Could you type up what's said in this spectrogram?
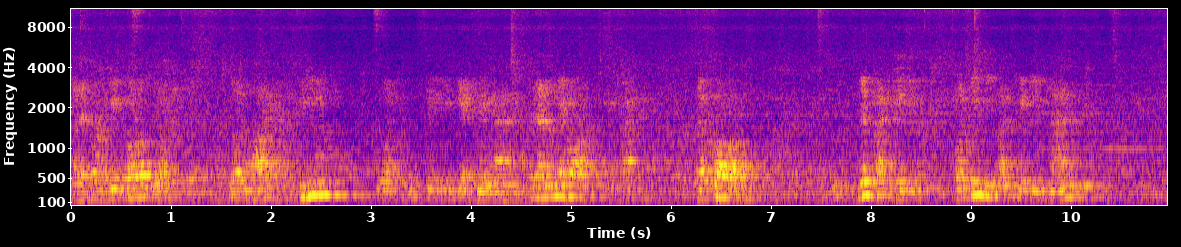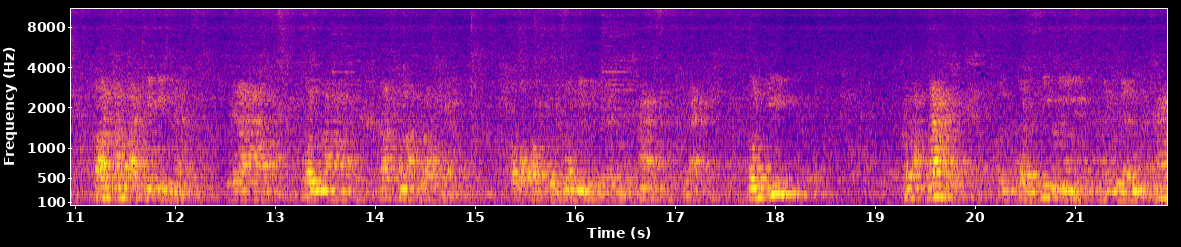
อะไรบางทีก็ต้องตรวจตรวจน้อยทีนี้ตรวจถึงสี่สิบเจ็ดหน่วยงานเพราะฉะนั้นไม่รอดนะครับ แล้วก็เรื่องบัตรเครดิตคนที่มีบัตรเครดิตนั้น ตอนทำบัตรเครดิตนี่ยเวลาคนมา รับสมัครเราเนี่ยเขาบอกว่าคุณต้องมีเงินเดือนห้านะคนที่สมัครได้คือคนที่มีเงินเดือนห้า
